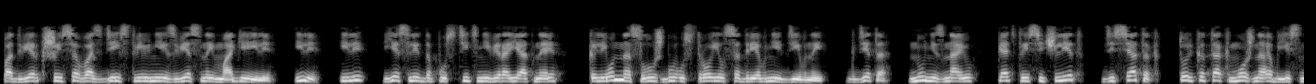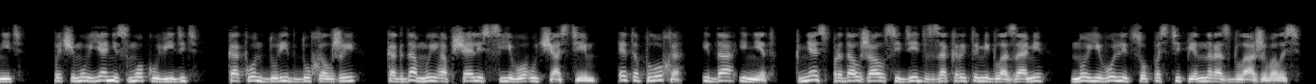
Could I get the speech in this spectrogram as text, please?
подвергшийся воздействию неизвестной магии или, или, или, если допустить невероятное, коли он на службу устроился древний дивный, где-то, ну не знаю, пять тысяч лет, десяток, только так можно объяснить, почему я не смог увидеть, как он дурит духа лжи, когда мы общались с его участием. Это плохо, и да, и нет. Князь продолжал сидеть с закрытыми глазами, но его лицо постепенно разглаживалось.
